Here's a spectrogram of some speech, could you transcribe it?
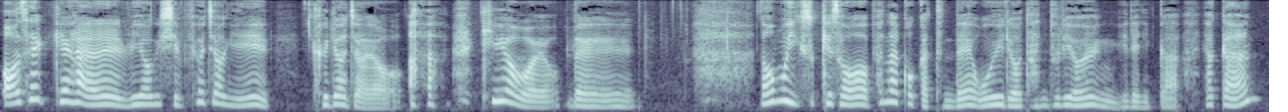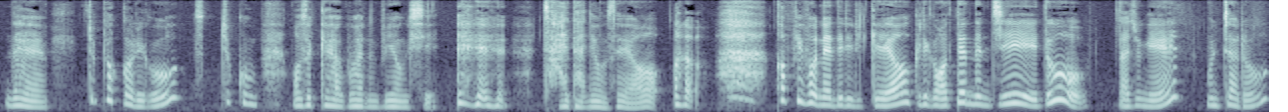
어색해할 미영 씨 표정이 그려져요. 귀여워요. 네. 너무 익숙해서 편할 것 같은데, 오히려 단둘이 여행이라니까 약간, 네, 쭈뼛거리고 조금 어색해하고 하는 미영 씨. 잘 다녀오세요. 커피 보내드릴게요. 그리고 어땠는지도 나중에 문자로,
